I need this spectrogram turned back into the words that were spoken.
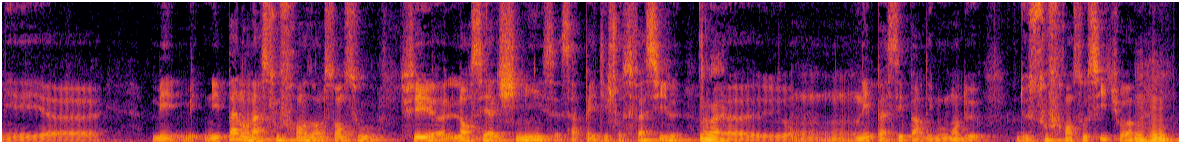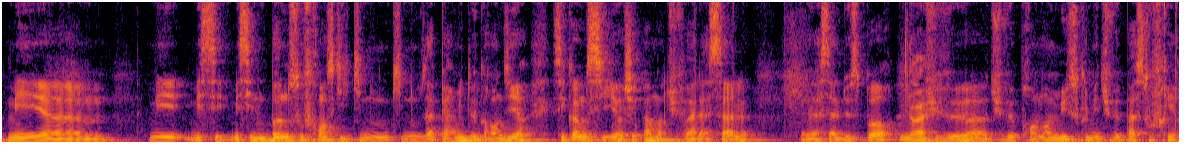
Mais, euh, mais, mais, mais, pas dans la souffrance, dans le sens où, tu sais, euh, lancer alchimie, ça n'a pas été chose facile. Euh, on, on, est passé par des moments de, de souffrance aussi, tu vois. Mm-hmm. Mais euh, mais mais c'est mais c'est une bonne souffrance qui, qui nous qui nous a permis de grandir c'est comme si euh, je sais pas moi tu vas à la salle la salle de sport, tu veux euh, tu veux prendre en muscle mais tu veux pas souffrir.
